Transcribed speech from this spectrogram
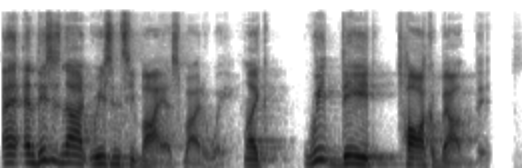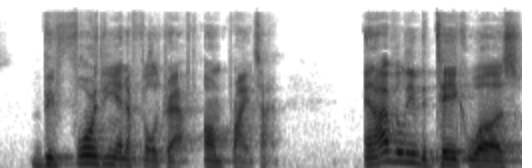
And, and this is not recency bias, by the way. Like, we did talk about this before the NFL draft on prime time. And I believe the take was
